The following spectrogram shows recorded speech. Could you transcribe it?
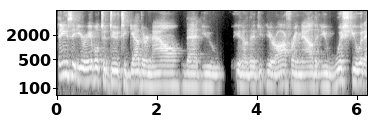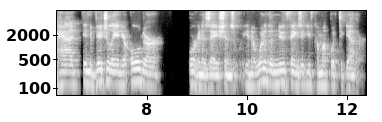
things that you're able to do together now that you you know that you're offering now that you wish you would have had individually in your older organizations you know what are the new things that you've come up with together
